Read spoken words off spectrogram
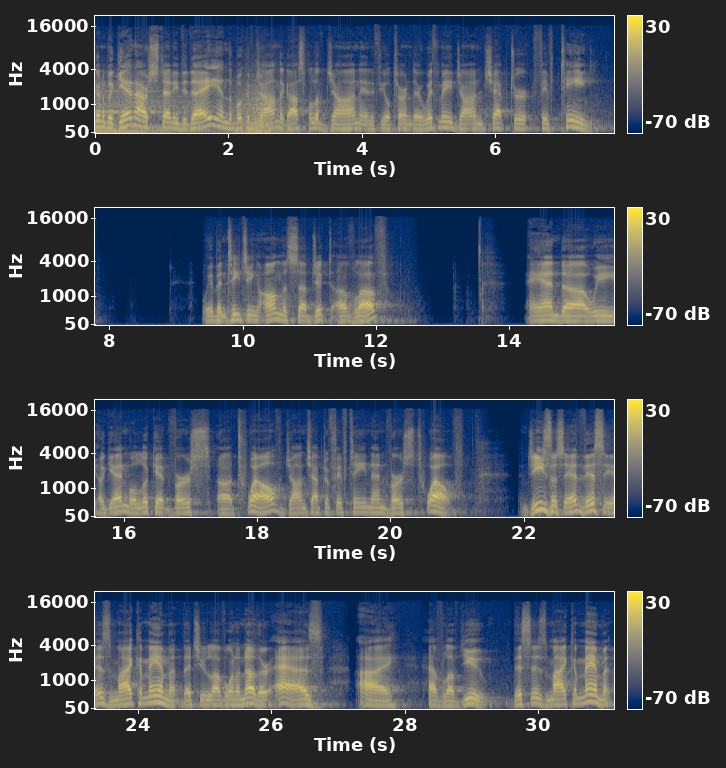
going to begin our study today in the book of John, the Gospel of John. And if you'll turn there with me, John chapter 15. We've been teaching on the subject of love. And uh, we, again, will look at verse uh, 12, John chapter 15 and verse 12. Jesus said, This is my commandment that you love one another as I have loved you. This is my commandment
